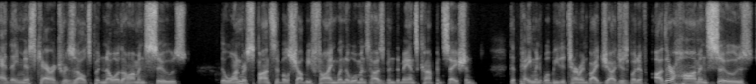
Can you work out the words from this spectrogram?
and a miscarriage results, but no other harm ensues, the one responsible shall be fined when the woman's husband demands compensation. The payment will be determined by judges, but if other harm ensues,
